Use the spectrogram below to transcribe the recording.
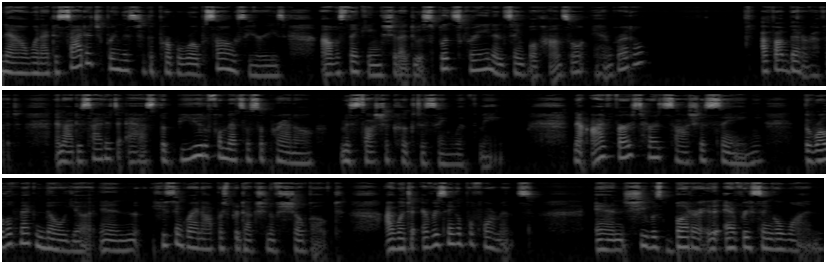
Now, when I decided to bring this to the Purple Robe Song Series, I was thinking, should I do a split screen and sing both Hansel and Gretel? I thought better of it, and I decided to ask the beautiful mezzo-soprano, Miss Sasha Cooke, to sing with me. Now, I first heard Sasha sing the role of Magnolia in Houston Grand Opera's production of Showboat. I went to every single performance, and she was butter at every single one.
